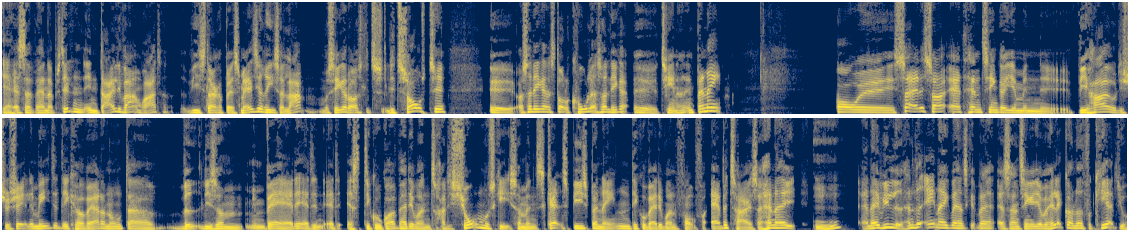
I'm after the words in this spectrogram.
ja. Altså, han har bestilt en, en dejlig varm ret. Vi snakker basmati-ris og lam, og sikkert også lidt, lidt sovs til. Øh, og så ligger, står der cola, og så ligger øh, tjeneren en banan. Og øh, så er det så, at han tænker, jamen, øh, vi har jo de sociale medier, det kan jo være, der er nogen, der ved ligesom, jamen, hvad er det? Det, er det altså, det kunne godt være, det var en tradition måske, så man skal spise bananen. Det kunne være, det var en form for appetizer. Han er i, Mm-hmm. han er i vildhed. Han ved, aner ikke, hvad han skal... Hvad, altså, han tænker, jeg vil heller ikke gøre noget forkert, jo.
